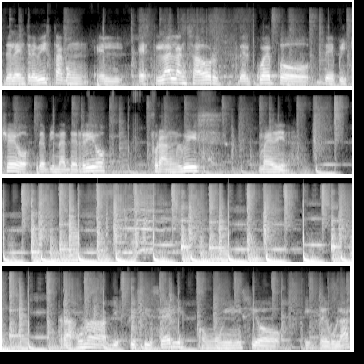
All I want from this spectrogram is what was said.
de la entrevista con el estelar lanzador del cuerpo de picheo de Pinar del Río, Fran Luis Medina. Tras una difícil serie con un inicio irregular,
